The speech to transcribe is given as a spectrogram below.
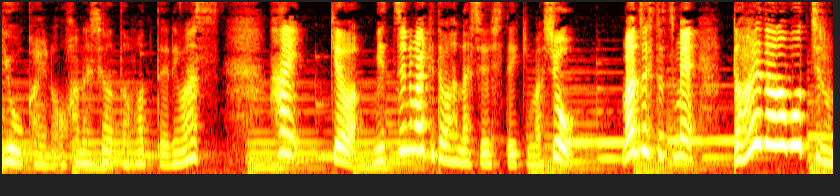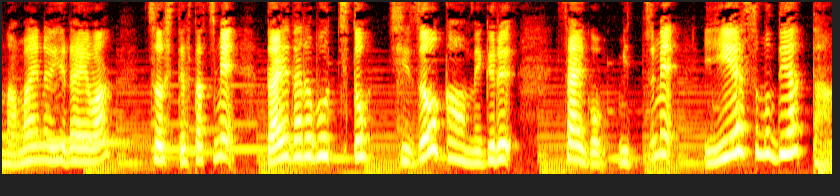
妖怪のお話をと思っております。はい、今日は3つに分けてお話をしていきましょう。まず1つ目、ダイダラボッチの名前の由来は？そして2つ目、ダイダラボッチと静岡をめぐる。最後、3つ目、家康も出会った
